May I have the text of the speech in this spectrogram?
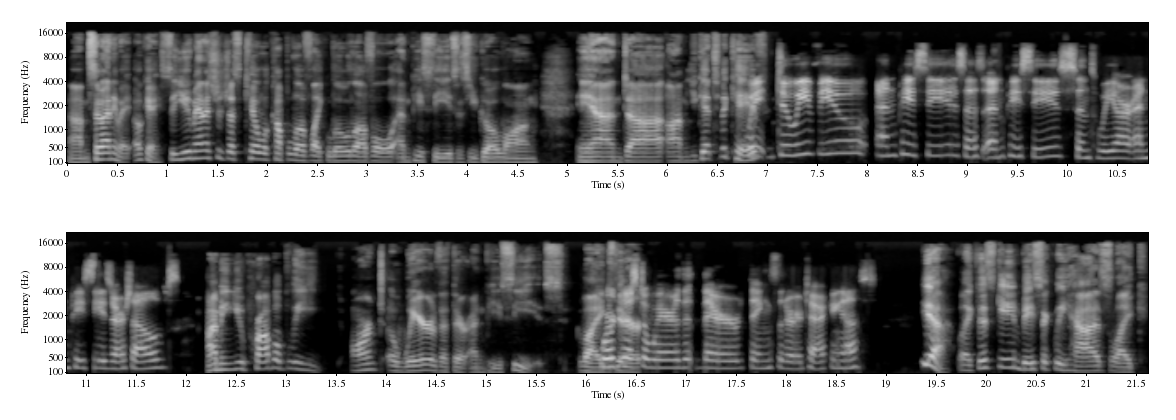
Um, so anyway, okay, so you manage to just kill a couple of like low level NPCs as you go along, and uh, um, you get to the cave. Wait, do we view NPCs as NPCs since we are NPCs ourselves? I mean, you probably aren't aware that they're NPCs. Like we're just aware that they're things that are attacking us. Yeah, like this game basically has like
